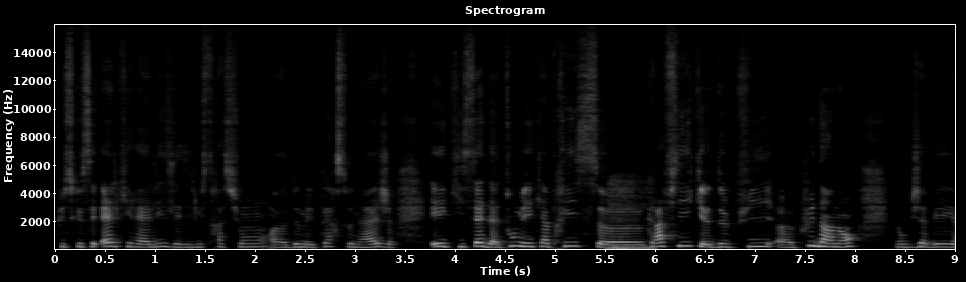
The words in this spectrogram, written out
puisque c'est elle qui réalise les illustrations euh, de mes personnages et qui cède à tous mes caprices euh, graphiques depuis euh, plus d'un an. Donc j'avais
